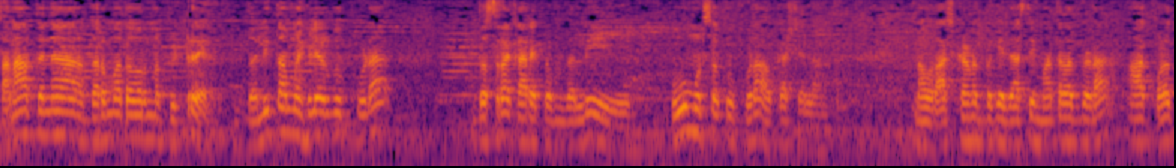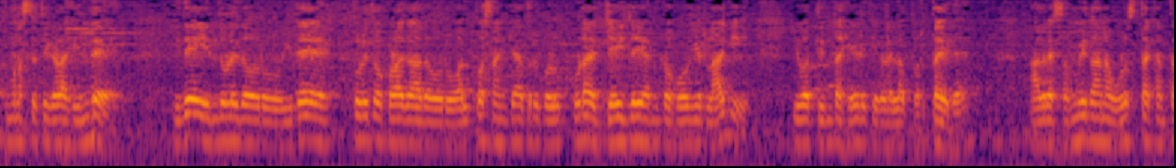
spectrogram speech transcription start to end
ಸನಾತನ ಧರ್ಮದವ್ರನ್ನ ಬಿಟ್ರೆ ದಲಿತ ಮಹಿಳೆಯರಿಗೂ ಕೂಡ ದಸರಾ ಕಾರ್ಯಕ್ರಮದಲ್ಲಿ ಹೂ ಮುಡ್ಸೋಕ್ಕೂ ಕೂಡ ಅವಕಾಶ ಇಲ್ಲ ಅಂತ. ನಾವು ರಾಜಕಾರಣದ ಬಗ್ಗೆ ಜಾಸ್ತಿ ಮಾತಾಡೋದು ಬೇಡ. ಆ ಕೊಳಕ್ ಮನಸ್ಥಿತಿಗಳ ಹಿಂದೆ ಇದೇ ಹಿಂದುಳಿದವರು, ಇದೇ ತುಳಿತಕ್ಕೊಳಗಾದವರು, ಅಲ್ಪಸಂಖ್ಯಾತರುಗಳು ಕೂಡ ಜೈ ಜೈ ಅನ್ಕೋ ಹೋಗಿರ್ಲಾಗಿ ಇವತ್ತಿಂದ ಹೇಳಿಕೆಗಳೆಲ್ಲ ಬರ್ತಾ ಇದೆ. ಆದರೆ ಸಂವಿಧಾನ ಉಳಿಸ್ತಕ್ಕಂಥ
